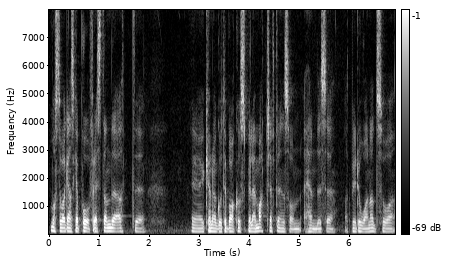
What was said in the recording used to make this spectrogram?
måste vara ganska påfrestande att eh, eh, kunna gå tillbaka och spela en match efter en sån händelse, att bli rånad. Så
